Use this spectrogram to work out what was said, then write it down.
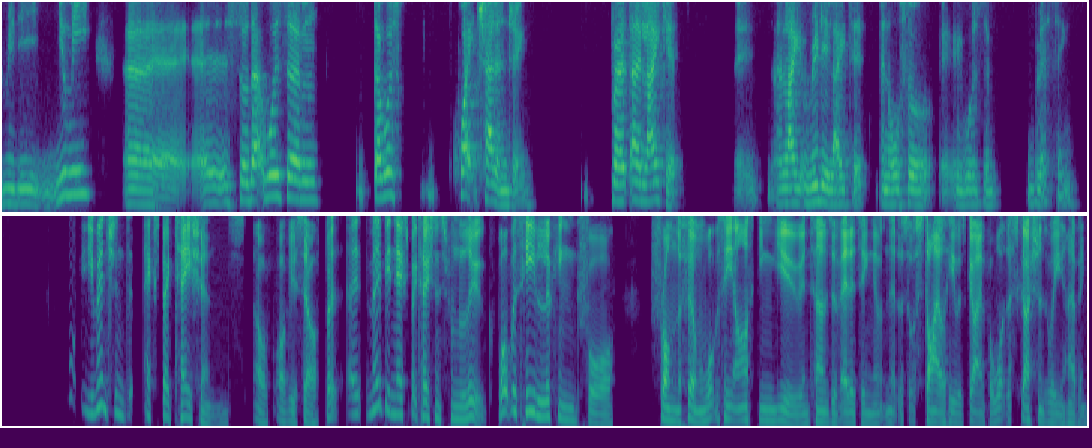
really knew me uh, so that was um, that was quite challenging, but I like it. I like really liked it, and also it was a blessing. You mentioned expectations of of yourself, but uh, maybe in the expectations from Luc. what was he looking for from the film? What was he asking you in terms of editing and the sort of style he was going for? What discussions were you having?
